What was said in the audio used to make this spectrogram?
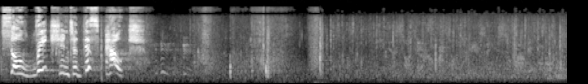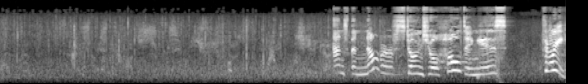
So reach into this pouch. And the number of stones you're holding is... three.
